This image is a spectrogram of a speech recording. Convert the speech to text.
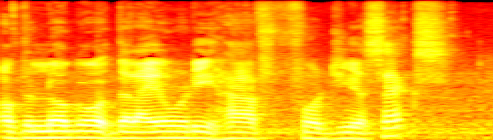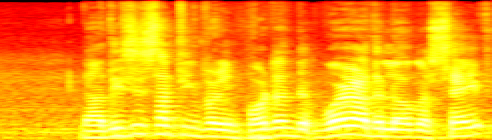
of the logo that I already have for GSX now this is something very important. Where are the logos saved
